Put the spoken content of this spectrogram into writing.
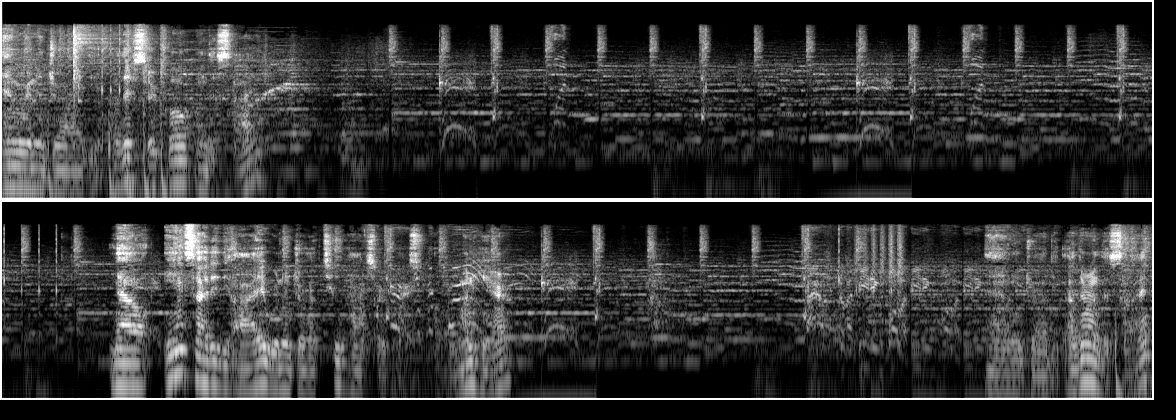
And we're going to draw the other circle on the side. Now, inside of the eye, we're going to draw two half circles. One here. And we'll draw the other on the side.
